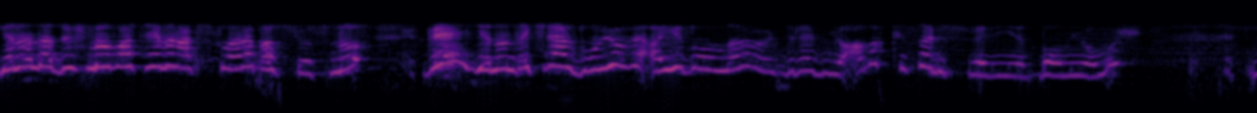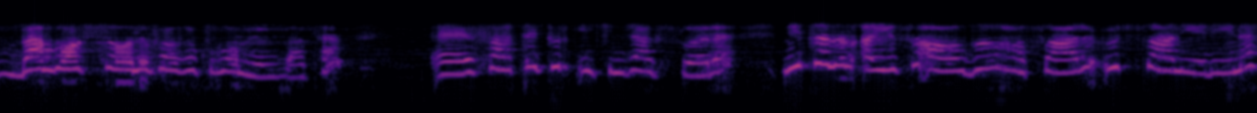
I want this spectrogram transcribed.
yanında düşman varsa hemen aksesuara basıyorsunuz ve yanındakiler donuyor ve ayı da onları öldürebiliyor ama kısa bir süreliğine donuyormuş. Ben bu aksesuarı fazla kullanmıyorum zaten. E, sahte Türk ikinci aksesuarı. Nita'nın ayısı aldığı hasarı 3 saniyeliğine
